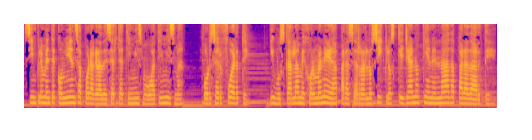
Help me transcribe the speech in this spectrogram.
simplemente comienza por agradecerte a ti mismo o a ti misma por ser fuerte y buscar la mejor manera para cerrar los ciclos que ya no tienen nada para darte.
